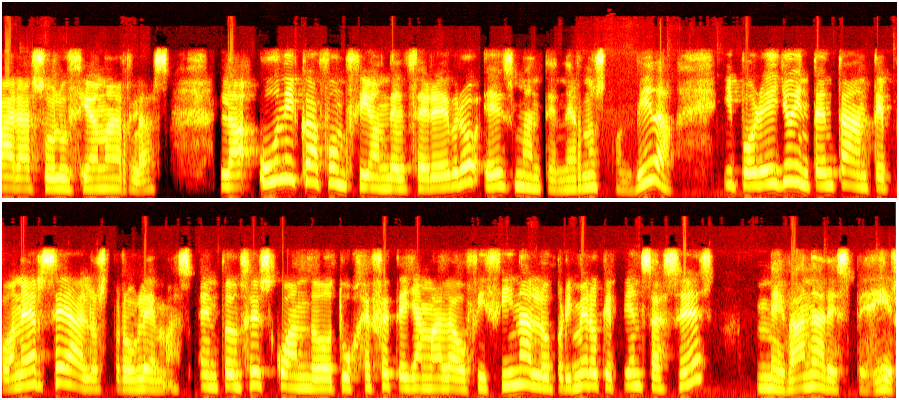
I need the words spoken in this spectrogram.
Para solucionar la única función del cerebro es mantenernos con vida y por ello intenta anteponerse a los problemas. Entonces, cuando tu jefe te llama a la oficina, lo primero que piensas es, me van a despedir.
